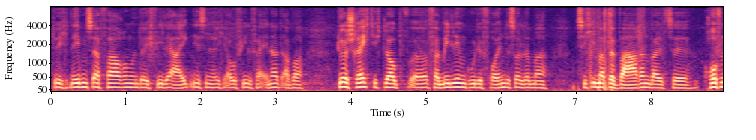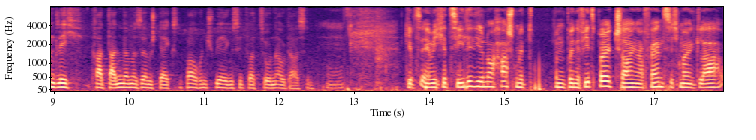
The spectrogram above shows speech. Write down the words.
durch Lebenserfahrung und durch viele Ereignisse natürlich auch viel verändert. Aber du hast recht, ich glaube, äh, Familie und gute Freunde sollte man sich immer bewahren, weil sie hoffentlich, gerade dann, wenn man sie am stärksten braucht, in schwierigen Situationen auch da sind. Gibt es irgendwelche Ziele, die du noch hast mit dem Benefizprojekt Sharing Our Friends? Ich meine, klar,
